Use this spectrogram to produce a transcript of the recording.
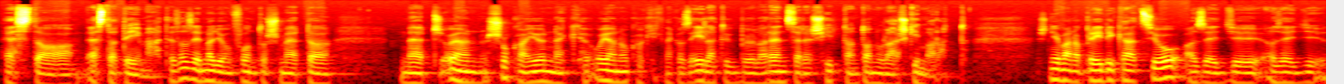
ezt a, ezt a témát. Ez azért nagyon fontos, mert a, mert olyan sokan jönnek olyanok, akiknek az életükből a rendszeres hittan tanulás kimaradt. És nyilván a prédikáció az egy, az egy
